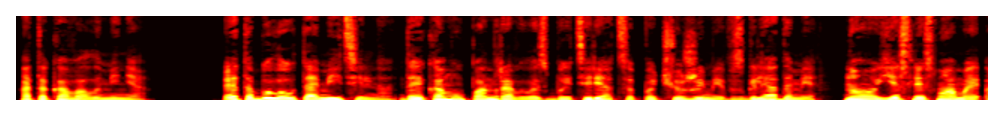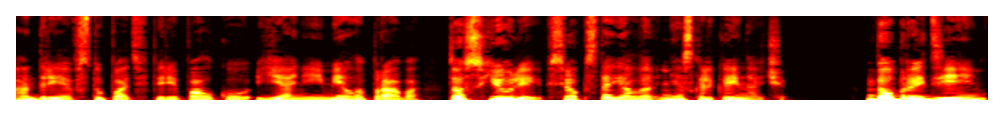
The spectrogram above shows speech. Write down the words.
атаковала меня. Это было утомительно, да и кому понравилось бы теряться под чужими взглядами, но если с мамой Андрея вступать в перепалку я не имела права, то с Юлей все обстояло несколько иначе. «Добрый день!»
